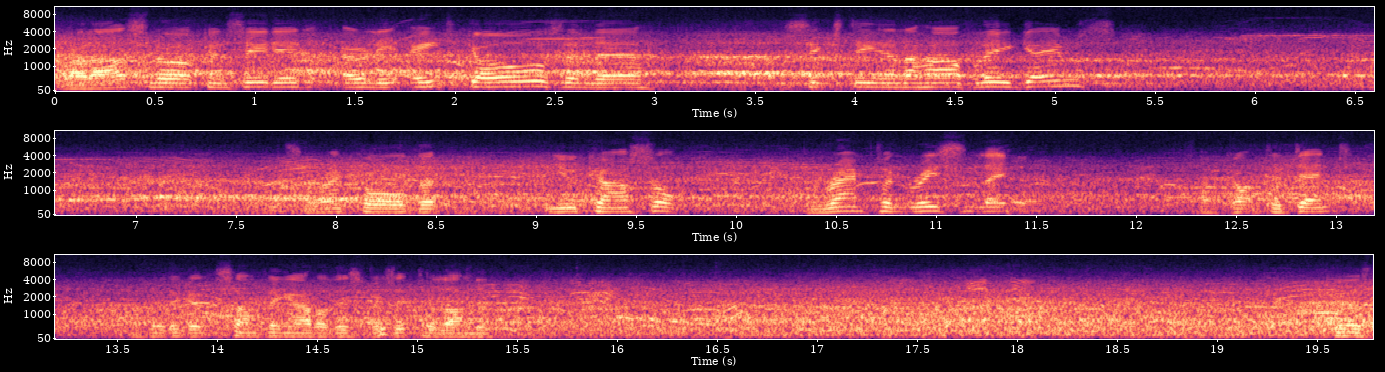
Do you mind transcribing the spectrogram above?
Well, Arsenal conceded only eight goals in their 16 and a half league games. It's a record that Newcastle, rampant recently, have got to dent. I better get something out of this visit to London. First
